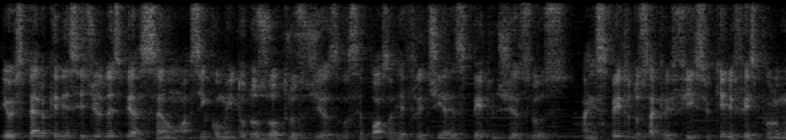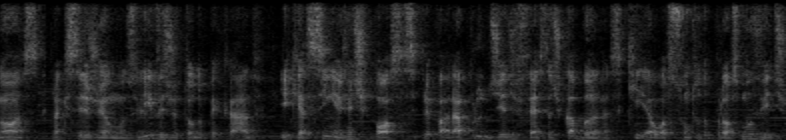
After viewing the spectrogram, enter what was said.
Eu espero que nesse dia da expiação, assim como em todos os outros dias, você possa refletir a respeito de Jesus, a respeito do sacrifício que Ele fez por nós para que sejamos livres de todo pecado e que assim a gente possa se preparar para o dia de festa de cabanas, que é o assunto do próximo vídeo.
